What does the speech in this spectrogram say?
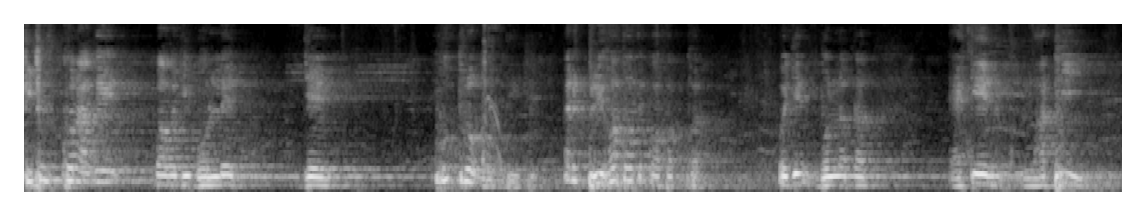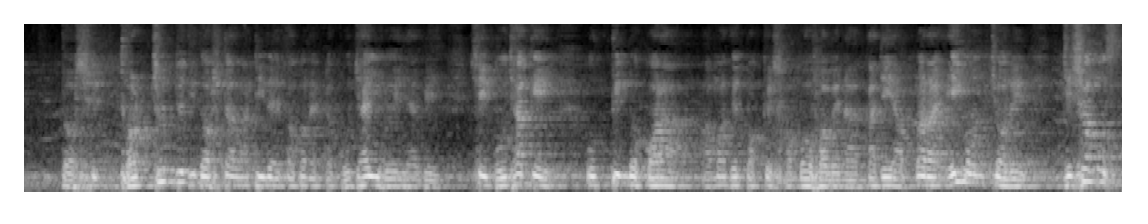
কিছুক্ষণ আগে বাবাজি বললেন যে ক্ষুদ্র মন্দির মানে বৃহৎ হতে কতক্ষণ? ওই যে বললাম না, একের লাঠি দশের দশজন যদি দশটা লাঠি দেয়, তখন একটা বোঝাই হয়ে যাবে। সেই বোঝাকে উত্তীর্ণ করা আমাদের পক্ষে সম্ভব হবে না। কাজেই আপনারা এই অঞ্চলে যে সমস্ত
